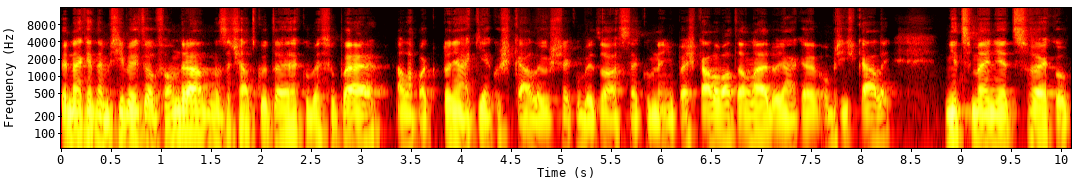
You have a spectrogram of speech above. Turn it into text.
jednak je ten příběh toho foundera, na začátku to je jakoby super, ale pak do nějaké jako škály už jakoby to asi jako není úplně škálovatelné, do nějaké obří škály. Nicméně, co jako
